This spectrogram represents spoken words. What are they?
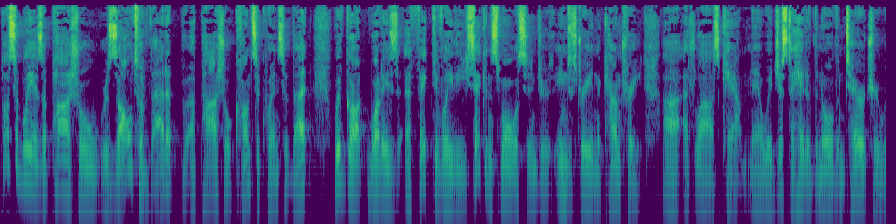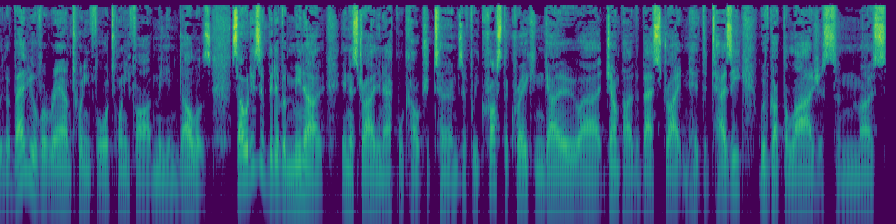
Possibly as a partial result of that, a, a, partial consequence of that, we've got what is effectively the second smallest industry in the country uh, at last count. Now, we're just ahead of the Northern Territory with a value of around 24, 25 million dollars. So it is a bit of a minnow in Australian aquaculture terms. If we cross the creek and go uh, jump over Bass Strait and head to Tassie, we've got the largest and most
